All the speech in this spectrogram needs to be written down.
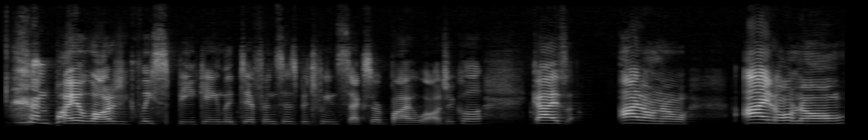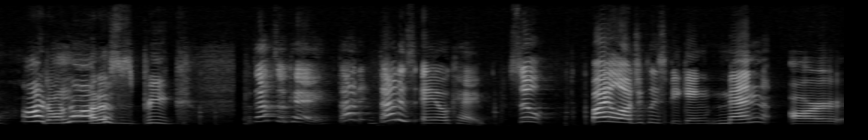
biologically speaking, the differences between sex are biological. Guys, I don't know. I don't know. I don't know how to speak. But that's okay. That that is a okay. So biologically speaking, men are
